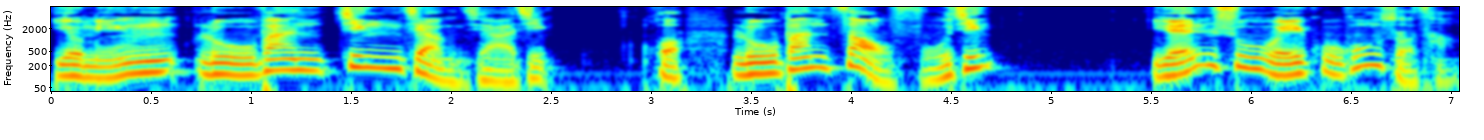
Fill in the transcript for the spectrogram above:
又名鲁班精匠家境或鲁班造福经。原书为故宫所藏，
